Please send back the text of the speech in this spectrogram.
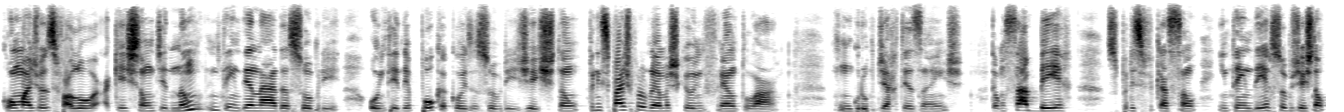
Como a Josi falou, a questão de não entender nada sobre, ou entender pouca coisa sobre gestão, principais problemas que eu enfrento lá com um grupo de artesãs. Então, saber precificação, entender sobre gestão,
